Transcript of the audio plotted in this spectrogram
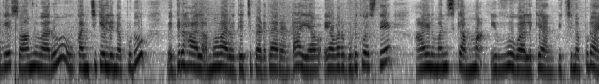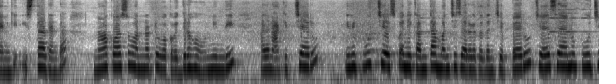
అలాగే స్వామివారు కంచికి వెళ్ళినప్పుడు విగ్రహాలు అమ్మవారు తెచ్చి పెడతారంట. ఎవ- ఎవరి గుడికి వస్తే ఆయన మనసుకి అమ్మ ఇవ్వు వాళ్ళకి అనిపించినప్పుడు ఆయనకి ఇస్తాడంట. నా కోసం అన్నట్టు ఒక విగ్రహం ఉండింది అది నాకు ఇచ్చారు. ఇది పూజ చేసుకో నీకంతా మంచి జరుగుతుందని చెప్పారు. చేశాను పూజ.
